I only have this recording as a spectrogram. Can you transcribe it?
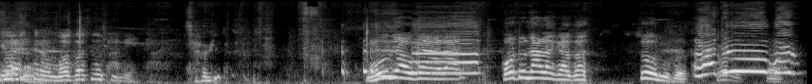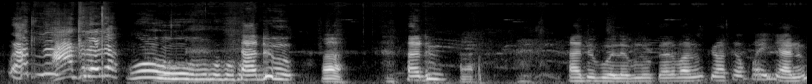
ચવિતર મગજનું શું ચવિતર. હું. જાઉં કે આલા ખોટું ના લગાવ બસ સાધુ રૂપિયા બોલે કરવાનું કયો કે પૈસાનું.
